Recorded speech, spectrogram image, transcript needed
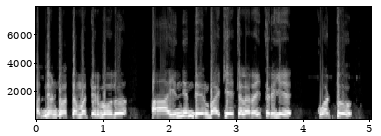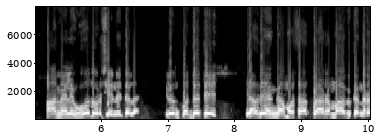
ಹದಿನೆಂಟು, ಹತ್ತೊಂಬತ್ತು ಇರ್ಬೋದು. ಆ, ಹಿಂದಿಂದ ಏನು ಬಾಕಿ ಐತಲ್ಲ, ರೈತರಿಗೆ ಕೊಟ್ಟು ಆಮೇಲೆ ಹೋದ ವರ್ಷ ಏನೈತಲ್ಲ, ಇಲ್ಲೊಂದು ಪದ್ಧತಿ ಐತಿ. ಯಾವುದೇ ಹಂಗಾಮ ಹೊಸ ಪ್ರಾರಂಭ ಆಗ್ಬೇಕಂದ್ರ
